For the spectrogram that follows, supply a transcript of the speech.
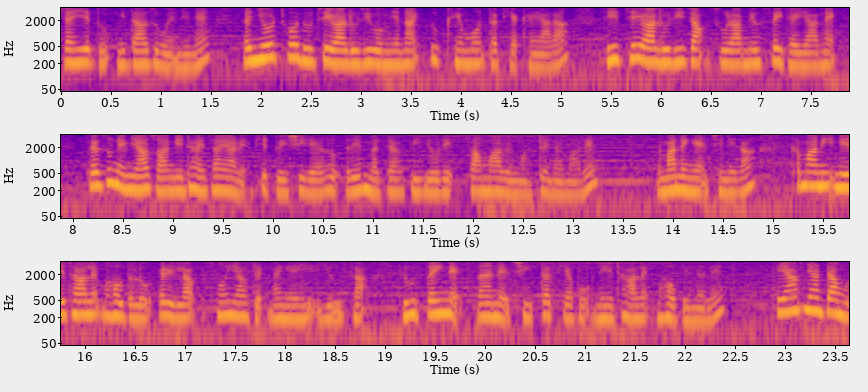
ကြံရစ်သူမိသားစုဝင်အနေနဲ့လက်ညှိုးထိုးသူခြေရွာလူကြီးကိုမြင်လိုက်သူခင်မွန်းတက်ဖြတ်ခံရတာဒီခြေရွာလူကြီးကြောင့်ဆိုတာမျိုးစိတ်ထဲရနဲ့ဆဲစုနေများစွာနေထိုင်ကြရတဲ့အဖြစ်တွေရှိတယ်လို့သတင်းမှတ်တမ်းဗီဒီယိုတွေစောင်းမားတွေမှာတွေ့နိုင်ပါတယ်။မြန်မာနိုင်ငံအခြေအနေကခမာနီအနေထားလည်းမဟုတ်သလိုအဲ့ဒီလောက်ဆွန်းရောက်တဲ့နိုင်ငံရေးအယူအဆ လူသိန်းနဲ့တန်းနဲ့ချီတက်ပြတ်ဖို့အနေထားလည်းမဟုတ်ပေမဲ့လည်းတရားမျှတမှု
